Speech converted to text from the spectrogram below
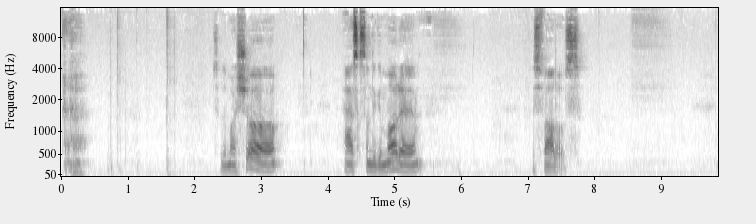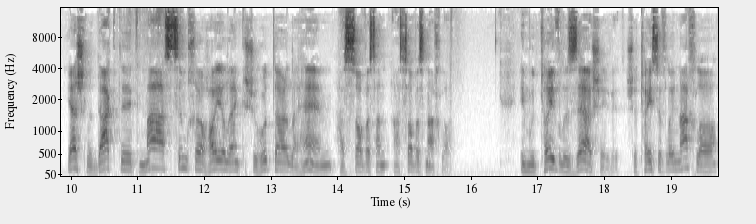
so the Maharsha asks on the Gemara as follows. Yes, ledaktik, ma simcha hoyelen kshuhutar lehem hasovas nachla. Im utoiv lezeh shevet, shetaisif le nachla,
